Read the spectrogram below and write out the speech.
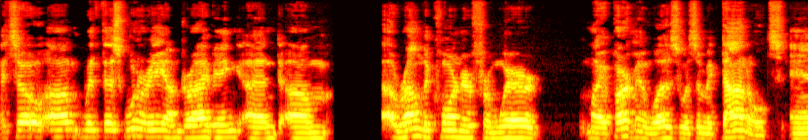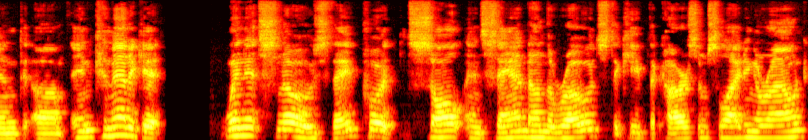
And so, um, with this worry, I'm driving, and um, around the corner from where my apartment was was a McDonald's. And um, in Connecticut, when it snows, they put salt and sand on the roads to keep the cars from sliding around.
